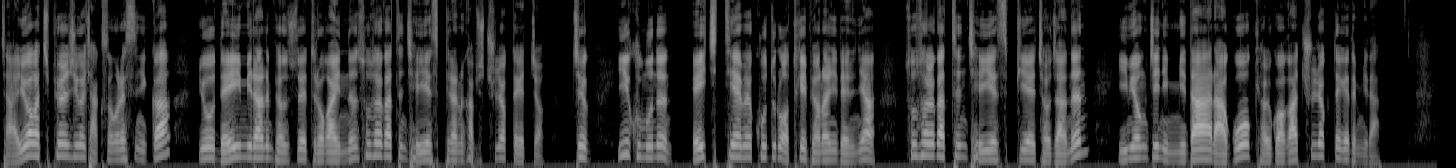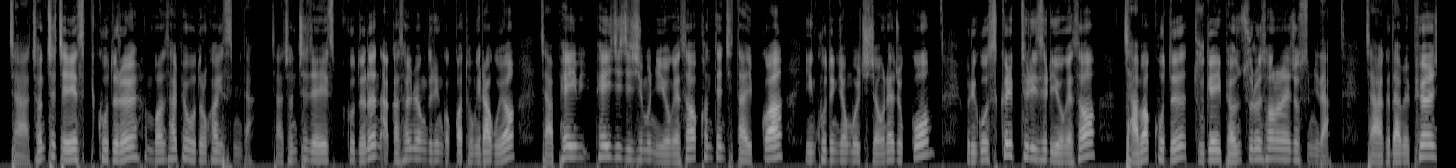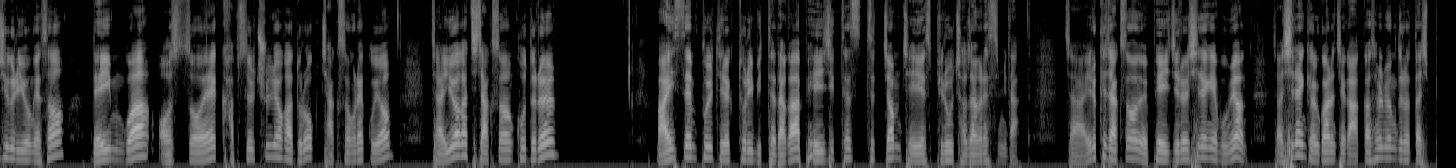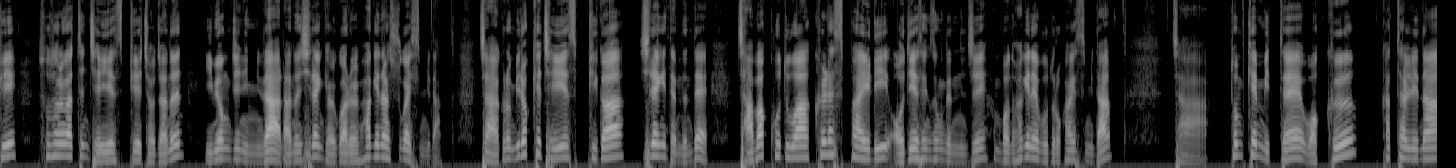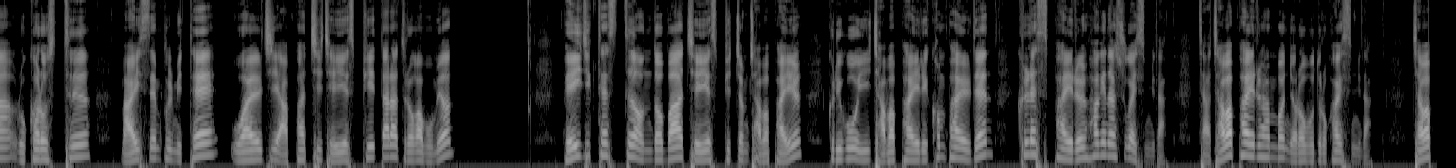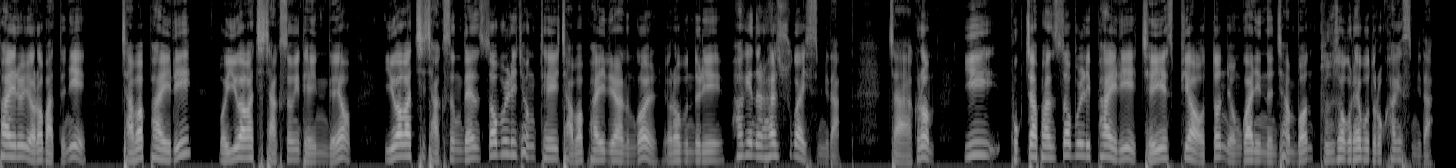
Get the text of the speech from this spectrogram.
자 이와 같이 표현식을 작성을 했으니까 요 name이라는 변수에 들어가 있는 소설 같은 JSP라는 값이 출력되겠죠. 즉 이 구문은 HTML 코드로 어떻게 변환이 되느냐 소설 같은 JSP의 저자는 이명진입니다 라고 결과가 출력되게 됩니다. 자 전체 JSP 코드를 한번 살펴보도록 하겠습니다. 자 전체 JSP 코드는 아까 설명드린 것과 동일하고요. 자 페이, 페이지 지시문 이용해서 컨텐츠 타입과 인코딩 정보를 지정을 해줬고 그리고 스크립트 릿을 이용해서 자바 코드 두 개의 변수를 선언해 줬습니다. 자 그 다음에 표현식을 이용해서 name과 author의 값을 출력하도록 작성을 했고요. 자 이와 같이 작성한 코드를 mysample 디렉토리 밑에다가 basic-test.jsp로 저장을 했습니다. 자 이렇게 작성한 웹페이지를 실행해 보면 자 실행 결과는 제가 아까 설명드렸다시피 소설 같은 JSP의 저자는 이명진입니다 라는 실행 결과를 확인할 수가 있습니다. 자 그럼 이렇게 JSP가 실행이 됐는데 자바 코드와 클래스 파일이 어디에 생성됐는지 한번 확인해 보도록 하겠습니다. 자, 톰캣 밑에 워크, 카탈리나, 로카로스트, 마이 샘플 밑에 org 아파치 JSP 따라 들어가 보면 베이직 테스트 언더바 JSP.java 파일 그리고 이 자바 파일이 컴파일된 클래스 파일을 확인할 수가 있습니다. 자, 자바 파일을 한번 열어보도록 하겠습니다. 자바 파일을 열어봤더니 자바 파일이 뭐 이와 같이 작성이 되어 있는데요. 이와 같이 작성된 서블릿 형태의 자바 파일이라는 걸 여러분들이 확인을 할 수가 있습니다. 자, 그럼 이 복잡한 서블릿 파일이 JSP와 어떤 연관이 있는지 한번 분석을 해보도록 하겠습니다.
